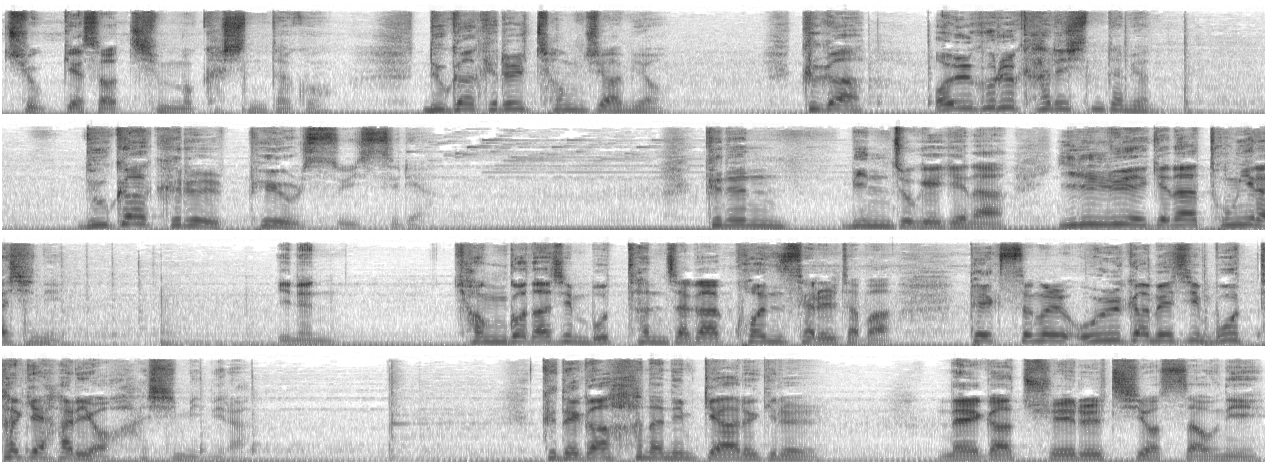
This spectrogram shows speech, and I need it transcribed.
주께서 침묵하신다고 누가 그를 정죄하며 그가 얼굴을 가리신다면 누가 그를 배울 수 있으랴? 그는 민족에게나 인류에게나 동일하시니 이는 경건하지 못한 자가 권세를 잡아 백성을 올가매지 못하게 하려 하심이니라. 그대가 하나님께 아뢰기를 내가 죄를 지었사오니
